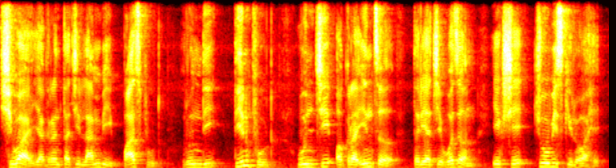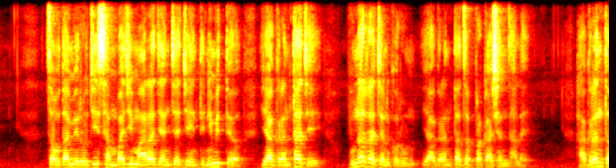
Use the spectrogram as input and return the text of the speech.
शिवाय या ग्रंथाची लांबी पाच फूट रुंदी तीन फूट उंची अकरा इंच तर याचे वजन एकशे चोवीस किलो आहे. चौदा मे रोजी संभाजी महाराज यांच्या जयंतीनिमित्त या ग्रंथाचे पुनर्रचन करून या ग्रंथाचं प्रकाशन झालं आहे हा ग्रंथ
